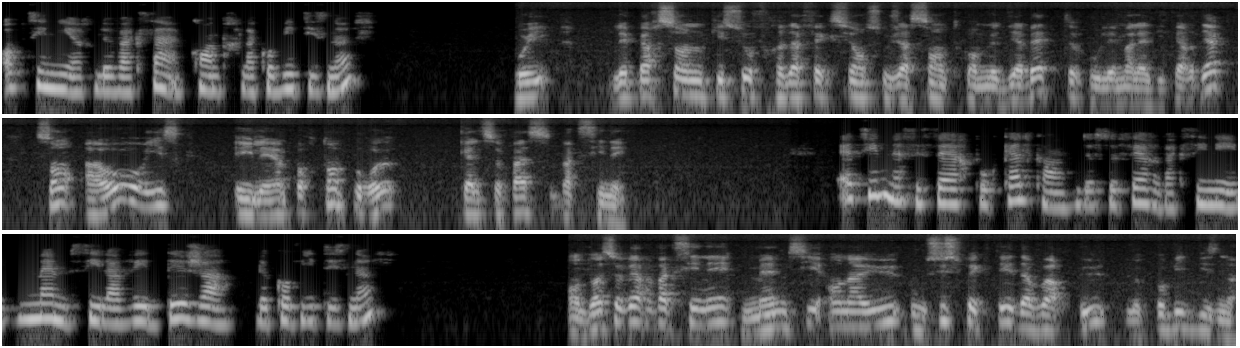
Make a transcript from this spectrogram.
obtenir le vaccin contre la COVID-19 Oui, les personnes qui souffrent d'affections sous-jacentes comme le diabète ou les maladies cardiaques sont à haut risque et il est important pour eux qu'elles se fassent vacciner. Est-il nécessaire pour quelqu'un de se faire vacciner même s'il avait déjà le COVID-19 on doit se faire vacciner même si on a eu ou suspecté d'avoir eu le Covid-19.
